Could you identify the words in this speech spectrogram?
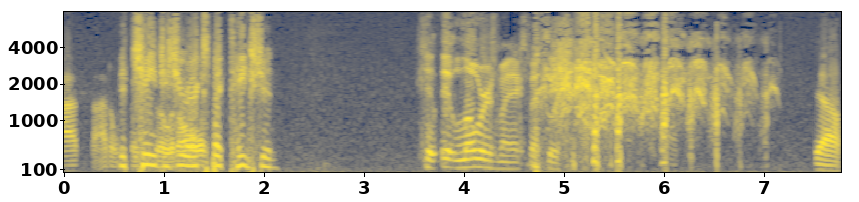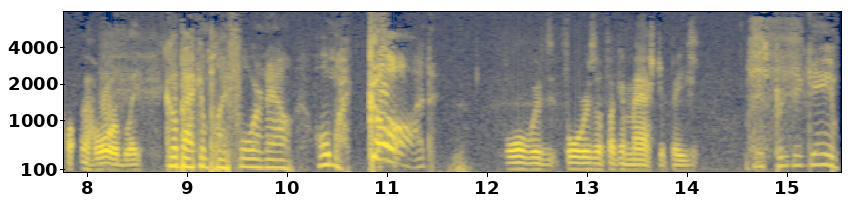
I, I don't. It think changes so at your all. expectation. It, it lowers my expectations. Yeah, horribly. Go back and play four now. Oh my god, Four was four is a fucking masterpiece. it's a pretty good game.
